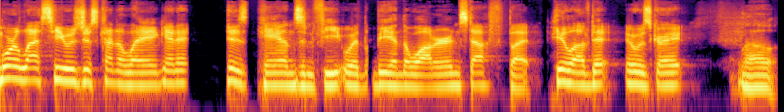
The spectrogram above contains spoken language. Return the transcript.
more or less he was just kind of laying in it his hands and feet would be in the water and stuff but he loved it it was great Well,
